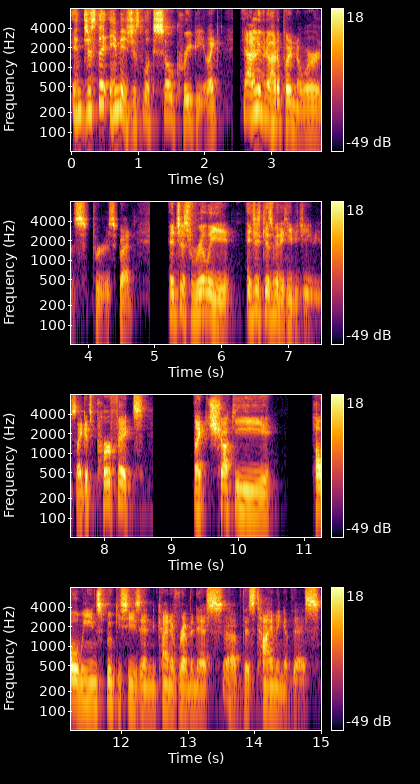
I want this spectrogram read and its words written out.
And just the image just looks so creepy. Like I don't even know how to put it into words, Bruce, but it just really it just gives me the heebie-jeebies. Like it's perfect like Chucky Halloween spooky season kind of reminisce of this timing of this.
